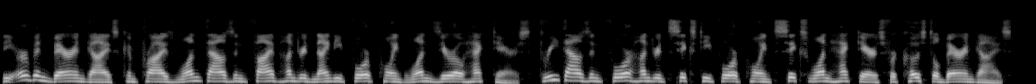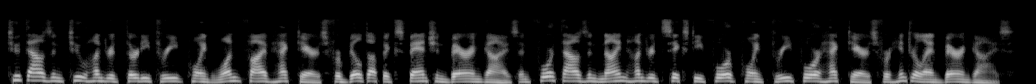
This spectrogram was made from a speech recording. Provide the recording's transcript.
The urban barangays comprise 1,594.10 hectares, 3,464.61 hectares for coastal barangays, 2,233.15 hectares for built-up expansion barangays and 4,964.34 hectares for hinterland barangays.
